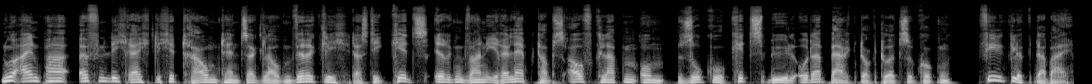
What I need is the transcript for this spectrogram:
Nur ein paar öffentlich-rechtliche Traumtänzer glauben wirklich, dass die Kids irgendwann ihre Laptops aufklappen, um Soko Kitzbühel oder Bergdoktor zu gucken. Viel Glück dabei.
